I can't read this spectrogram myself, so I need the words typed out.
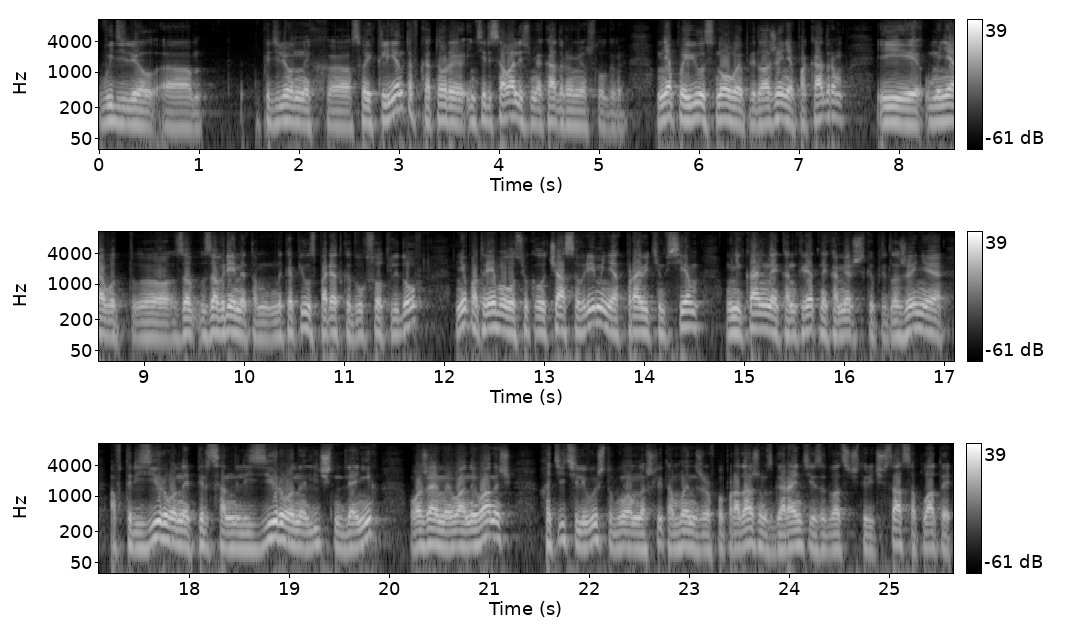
выделил э, определенных э, своих клиентов, которые интересовались у меня кадровыми услугами. У меня появилось новое предложение по кадрам, и у меня вот э, за, за время там накопилось порядка 200 лидов. Мне потребовалось около часа времени отправить им всем уникальное конкретное коммерческое предложение, авторизированное, персонализированное лично для них. Уважаемый Иван Иванович, хотите ли вы, чтобы вам нашли там менеджеров по продажам с гарантией за 24 часа с оплатой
